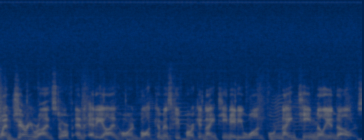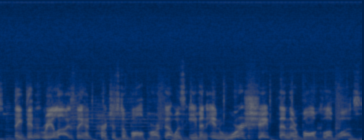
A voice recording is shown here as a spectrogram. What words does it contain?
When Jerry Reinsdorf and Eddie Einhorn bought Comiskey Park in 1981 for $19 million, they didn't realize they had purchased a ballpark that was even in worse shape than their ball club was.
